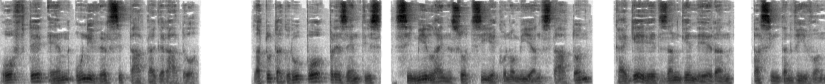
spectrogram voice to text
ofte en universitata grado. La tuta gruppo presentis similain soci-economian staton cae geedzan generan pasintan vivon,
